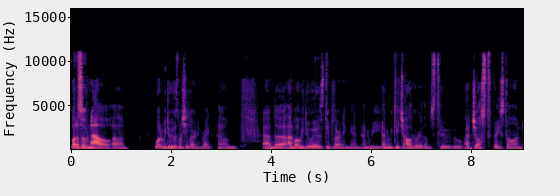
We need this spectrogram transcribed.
but as of now, uh, what we do is machine learning, right? Um, and uh, and what we do is deep learning, and, and we and we teach algorithms to adjust based on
